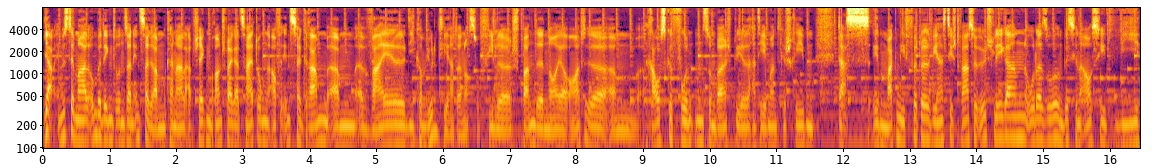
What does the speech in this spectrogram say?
Ja, ihr müsst ihr mal unbedingt unseren Instagram-Kanal abchecken, Braunschweiger Zeitung auf Instagram, ähm, weil die Community hat da noch so viele spannende neue Orte ähm, rausgefunden. Zum Beispiel hat jemand geschrieben, dass im Magniviertel, wie heißt die Straße, Ölschlägern oder so, ein bisschen aussieht wie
